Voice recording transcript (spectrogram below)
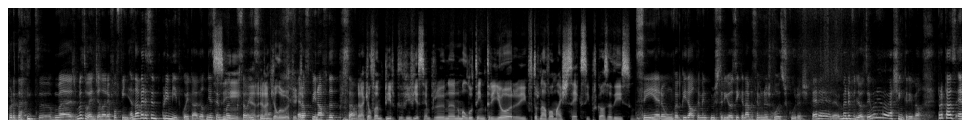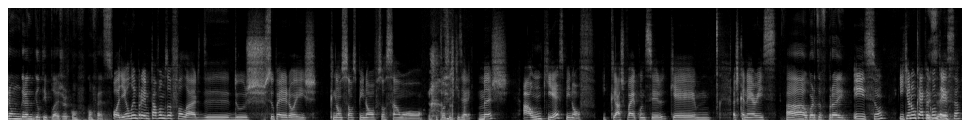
Portanto, mas, mas o Angel era fofinho. Andava era sempre deprimido, coitado. Ele tinha sempre uma Sim, depressão em era- cima. era aquele- aquele- Era o spin-off da depressão. Era aquele vampiro que vivia sempre na- numa luta interior e que tornava-o mais sexy por causa disso. Sim, era um vampiro altamente misterioso e que andava sempre nas ruas escuras. Era, era maravilhoso, eu, eu acho incrível. Por acaso era um grande guilty pleasure, conf- confesso. Olha, eu lembrei-me, estávamos a falar de, dos super-heróis que não são spin-offs ou são ou o que vocês quiserem, mas há um que é spin-off e que acho que vai acontecer, que é hum, as Canaries. Ah, o Birds of Prey. Isso. E que eu não quero que Pois é. aconteça.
